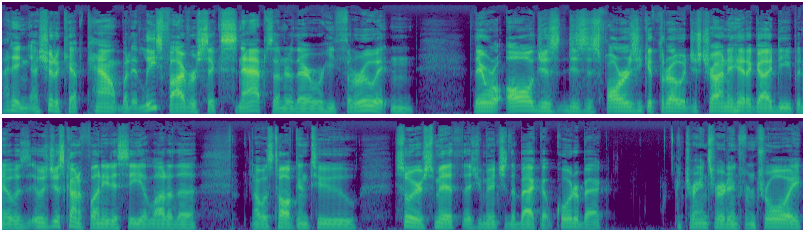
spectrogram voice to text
I didn't, I should have kept count, but at least five or six snaps under there where he threw it and they were all just just as far as he could throw it, just trying to hit a guy deep, and it was it was just kind of funny to see a lot of the. I was talking to Sawyer Smith, as you mentioned, the backup quarterback, transferred in from Troy.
